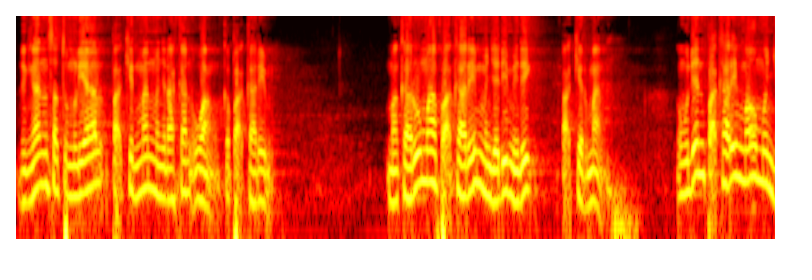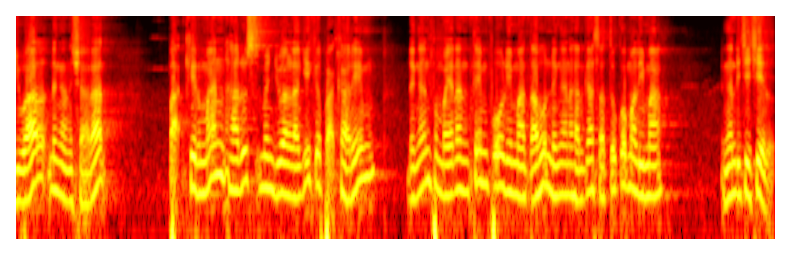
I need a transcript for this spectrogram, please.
dengan satu miliar Pak Kirman menyerahkan uang ke Pak Karim. Maka rumah Pak Karim menjadi milik Pak Kirman. Kemudian Pak Karim mau menjual dengan syarat Pak Kirman harus menjual lagi ke Pak Karim dengan pembayaran tempo 5 tahun dengan harga 1,5 dengan dicicil.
